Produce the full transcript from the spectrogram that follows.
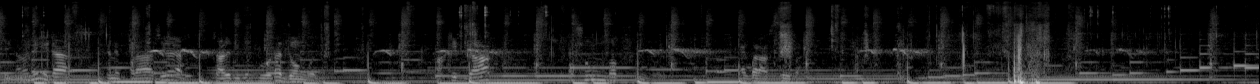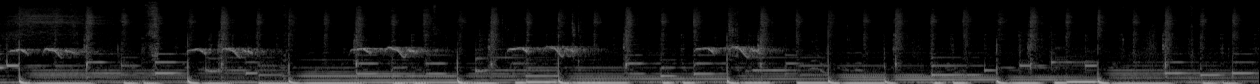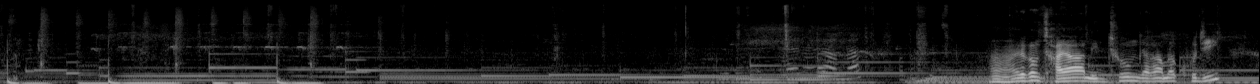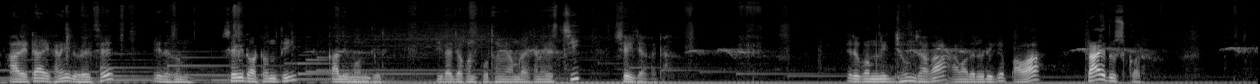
সেই কারণে এটা এখানে ভরা আছে, আর চারিদিকে পুরোটা জঙ্গল। পাখির ডাক অসম্ভব সুন্দর একবার আসতেই এরকম ছায়া, নিঝুম জায়গা আমরা খুঁজি, আর এটা এখানেই রয়েছে। এই দেখুন, সেই রটন্তী কালী মন্দির। এটা যখন প্রথমে আমরা এখানে এসেছি, সেই জায়গাটা। এরকম নিঝুম জায়গা আমাদের ওদিকে পাওয়া প্রায় দুষ্কর।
